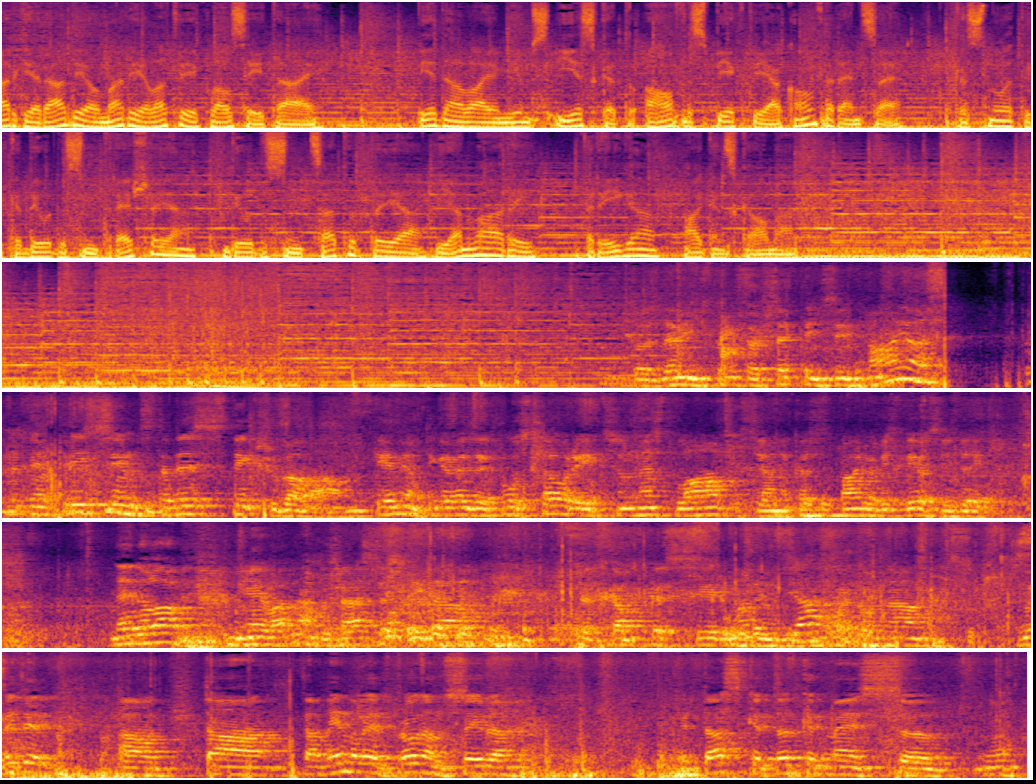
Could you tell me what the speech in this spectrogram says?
Darbie radio Marija Latvijas klausītāji! Piedāvājam jums ieskatu Alfas 5. konferencē, kas notika 23. un 24. janvārī Rīgā, Agenskalnā. Tos 9700 mājās. Ar tiem 300 tad es tikšu galā. Un tiem jau tikai vajadzēja pūst taurītes un mest lāpus, ja nekas pārējo viss Dievs izdarīja. Nē, nu labi. Viņi jau atnākuši esat, tad kaut kas ir jāsaka. Un, nu, redziet, tā, tā viena lieta, protams, ir, ir tas, ka tad, kad mēs, nu,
